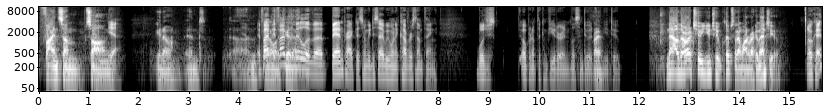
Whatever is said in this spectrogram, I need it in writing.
find some song Yeah. you know, and uh, If I I'm if I'm in the middle of a band practice and we decide we want to cover something, we'll just open up the computer and listen to it Right. from YouTube. now there are two YouTube clips that I want to recommend to you. Okay.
